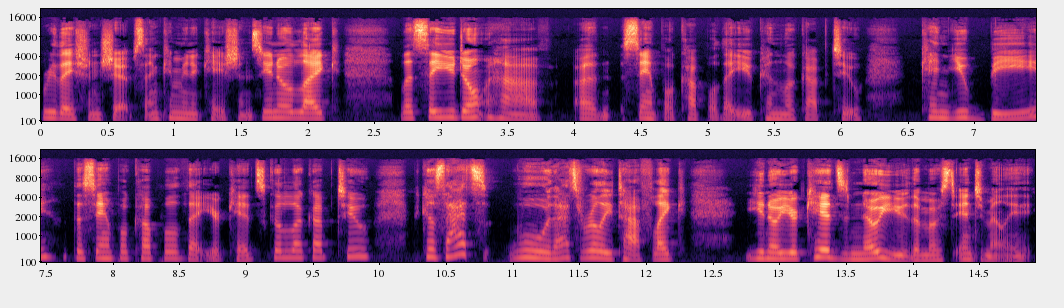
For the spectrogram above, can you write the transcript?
relationships and communications. You know, like let's say you don't have a sample couple that you can look up to. Can you be the sample couple that your kids could look up to? Because that's, whoa, that's really tough. Like, you know, your kids know you the most intimately.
